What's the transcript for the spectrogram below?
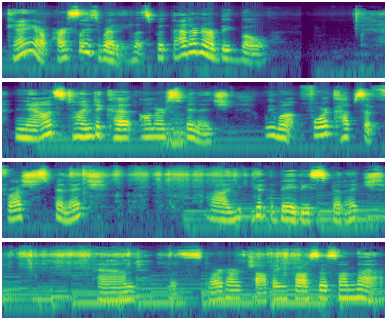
Okay, our parsley is ready. Let's put that in our big bowl. Now it's time to cut on our spinach. We want four cups of fresh spinach. Uh, you can get the baby spinach. And let's start our chopping process on that.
